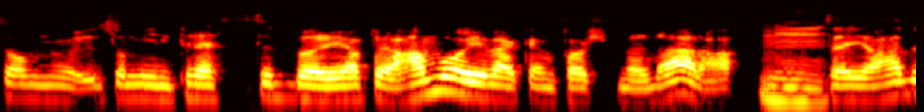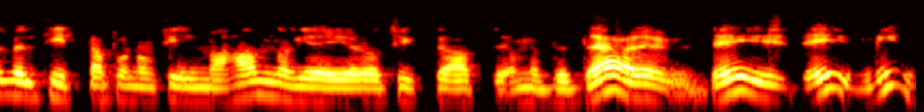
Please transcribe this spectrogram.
som, som intresset började. För han var ju verkligen först med det där. Mm. Så jag hade väl tittat på någon film med han och grejer och tyckte att ja, men det där är, det är, det är min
